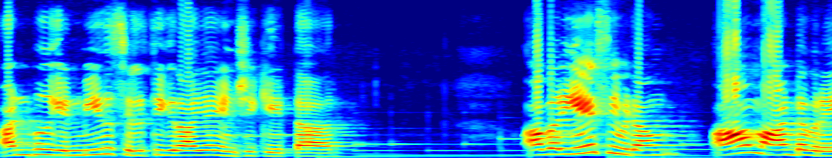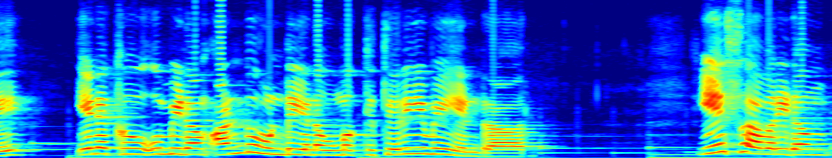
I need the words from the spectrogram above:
அன்பு என் மீது செலுத்துகிறாயா? என்று கேட்டார். அவர் இயேசுவிடம் ஆம் ஆண்டவரே எனக்கு உம்மிடம் அன்பு உண்டு என உமக்கு தெரியுமே என்றார். இயேசு அவரிடம்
